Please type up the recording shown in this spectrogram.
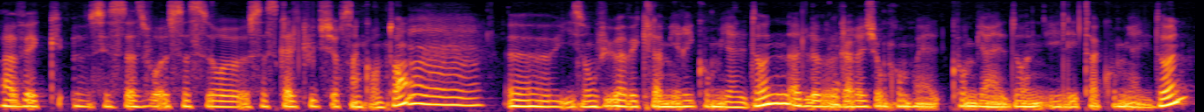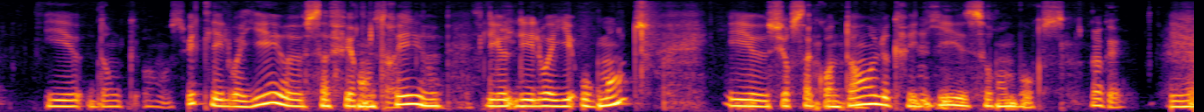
avec, euh, ça, se, ça, se, ça, se, calcule sur 50 ans, mmh. euh, ils ont vu avec la mairie combien elle donne, la région combien, combien, elle donne et l'État combien il donne. Et donc ensuite, les loyers, euh, ça fait rentrer, les, loyers augmentent et sur 50 ans, le crédit mmh. se rembourse. Ok. Et, euh,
